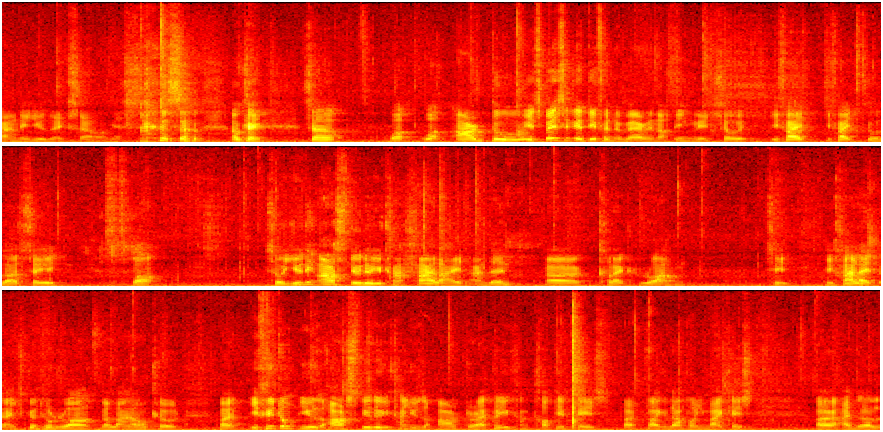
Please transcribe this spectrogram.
only use Excel, I guess. so, okay, so what what R do is basically a different variant of English. So if I if I do that, say, well, so using R Studio, you can highlight and then uh, click run, see, you highlight and it's going to run the line of code. But if you don't use R Studio, you can use R directly. You can copy paste. But for example, in my case, uh, at the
